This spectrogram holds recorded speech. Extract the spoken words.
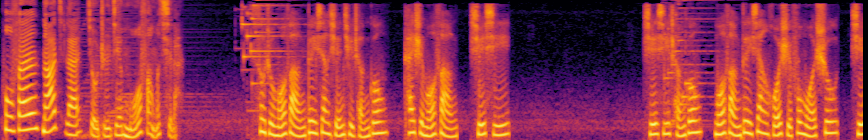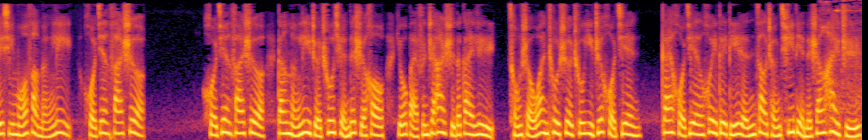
普凡拿起来就直接模仿了起来。宿主模仿对象选取成功，开始模仿学习。学习成功，模仿对象火使附魔书，学习模仿能力火箭发射。火箭发射，当能力者出拳的时候，有百分之二十的概率从手腕处射出一支火箭，该火箭会对敌人造成七点的伤害值，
